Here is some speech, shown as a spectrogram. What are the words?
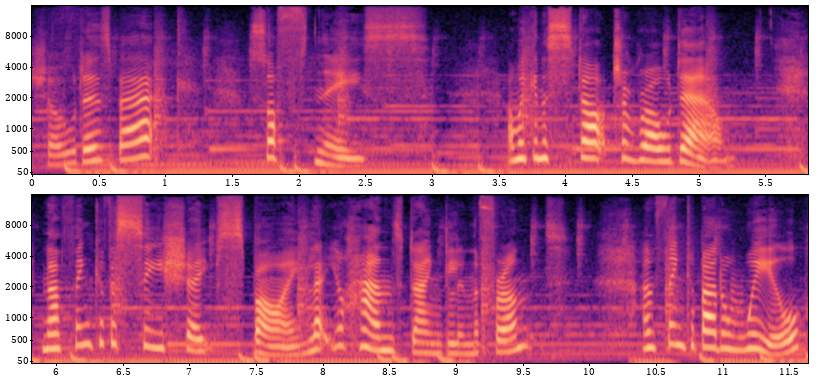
Shoulders back, soft knees. And we're going to start to roll down. Now think of a C-shaped spine. Let your hands dangle in the front. And think about a wheel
